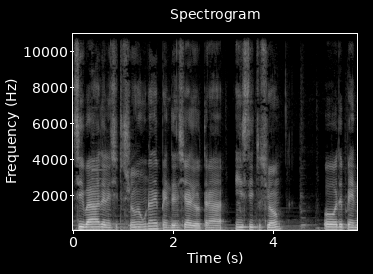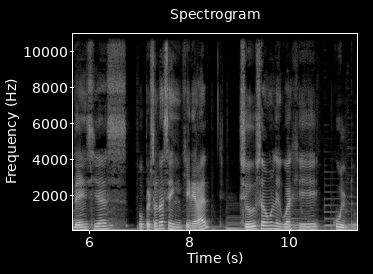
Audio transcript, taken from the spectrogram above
Si va de la institución a una dependencia de otra institución o dependencias o personas en general, se usa un lenguaje culto.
